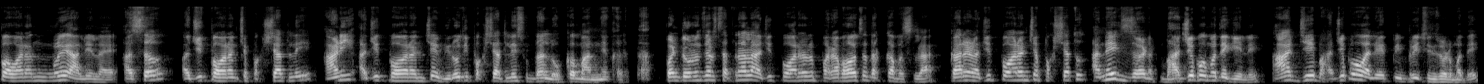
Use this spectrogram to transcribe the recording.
पवारांमुळे आलेला आहे असं अजित पवारांच्या पक्षातले आणि अजित पवारांच्या विरोधी पक्षातले सुद्धा लोक मान्य करतात. पण दोन हजार सतराला अजित पवारांवर पराभवाचा धक्का बसला कारण अजित पवारांच्या पक्षातून अनेक जण भाजपमध्ये गेले. आज जे भाजपवाले आहेत पिंपरी चिंचवडमध्ये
